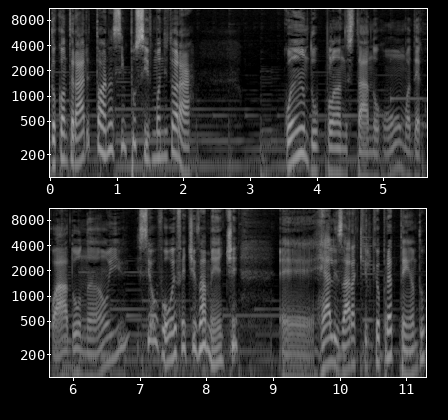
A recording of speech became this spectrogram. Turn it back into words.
Do contrário, torna-se impossível monitorar quando o plano está no rumo adequado ou não e, se eu vou efetivamente é, realizar aquilo que eu pretendo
